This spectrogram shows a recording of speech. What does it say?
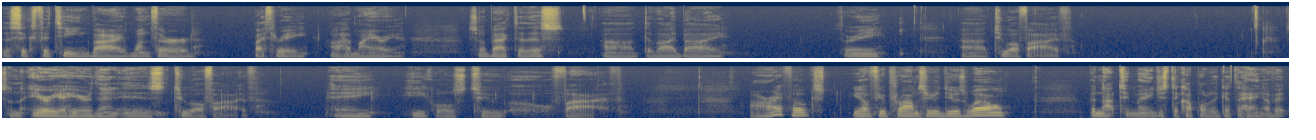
the 615 by one third by three, I'll have my area. So back to this, uh, divide by three, uh, 205. So the area here then is 205. A equals 205. All right, folks, you have a few problems here to do as well, but not too many, just a couple to get the hang of it.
